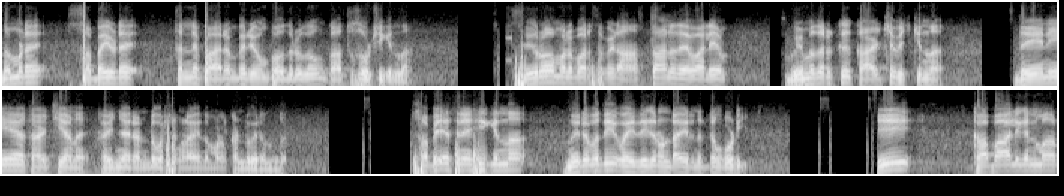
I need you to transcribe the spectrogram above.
നമ്മുടെ സഭയുടെ തന്നെ പാരമ്പര്യവും പൗതൃകവും കാത്തുസൂക്ഷിക്കുന്ന സീറോ മലബാർ സഭയുടെ ആസ്ഥാന ദേവാലയം വിമതർക്ക് കാഴ്ചവെക്കുന്ന ദയനീയ കാഴ്ചയാണ് കഴിഞ്ഞ രണ്ട് വർഷങ്ങളായി നമ്മൾ കണ്ടുവരുന്നത്. സഭയെ സ്നേഹിക്കുന്ന നിരവധി വൈദികർ ഉണ്ടായിരുന്നിട്ടും കൂടി. ഈ കപാലികന്മാർ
